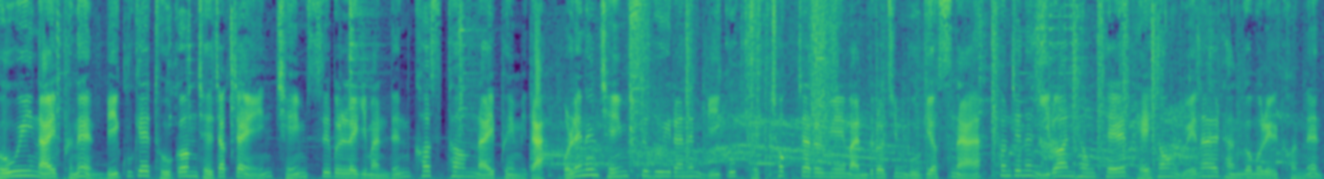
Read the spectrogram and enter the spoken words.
Bowie knife는 미국의 도검 제작자인 제임스 블랙이 만든 custom knife입니다. 원래는 제임스 부이라는 미국 개척자를 위해 만들어진 무기였으나 현재는 이러한 형태의 대형 외날 단검을 일컫는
